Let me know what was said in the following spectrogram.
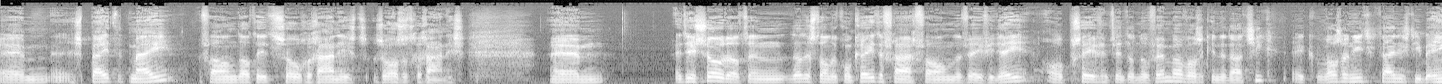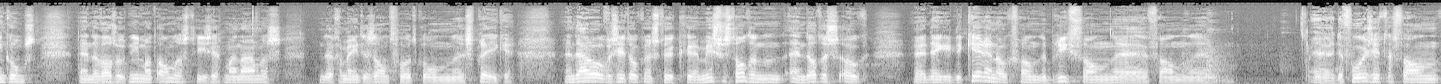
spijt het mij van dat dit zo gegaan is zoals het gegaan is. Het is zo dat, en dat is dan de concrete vraag van de VVD. Op 27 november was ik inderdaad ziek. Ik was er niet tijdens die bijeenkomst. En er was ook niemand anders die zeg maar, namens de gemeente Zandvoort kon uh, spreken. En daarover zit ook een stuk uh, misverstand. En, en dat is ook, uh, denk ik, de kern ook van de brief van, van de voorzitter van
